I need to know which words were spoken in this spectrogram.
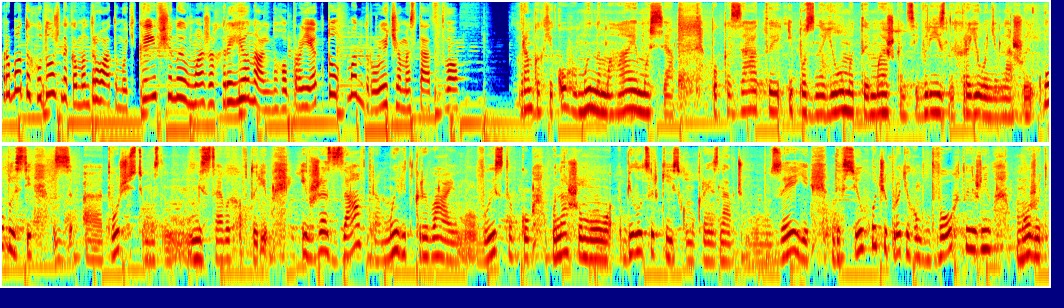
Роботи художника мандруватимуть Київщиною в межах регіонального проєкту Мандруюче мистецтво. в рамках якого ми намагаємося показати і познайомити мешканців різних районів нашої області з е, творчістю місцевих авторів. І вже завтра ми відкриваємо виставку у нашому білоцерківському краєзнавчому музеї, де всі охочі протягом двох тижнів можуть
